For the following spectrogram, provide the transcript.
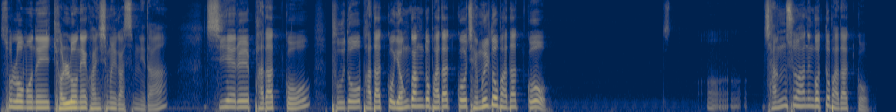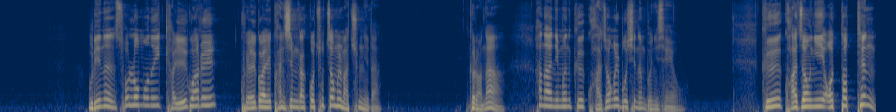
솔로몬의 결론에 관심을 갖습니다. 지혜를 받았고 부도 받았고 영광도 받았고 재물도 받았고 어, 장수하는 것도 받았고 우리는 솔로몬의 결과를 결과에 관심 갖고 초점을 맞춥니다. 그러나 하나님은 그 과정을 보시는 분이세요. 그 과정이 어떻든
